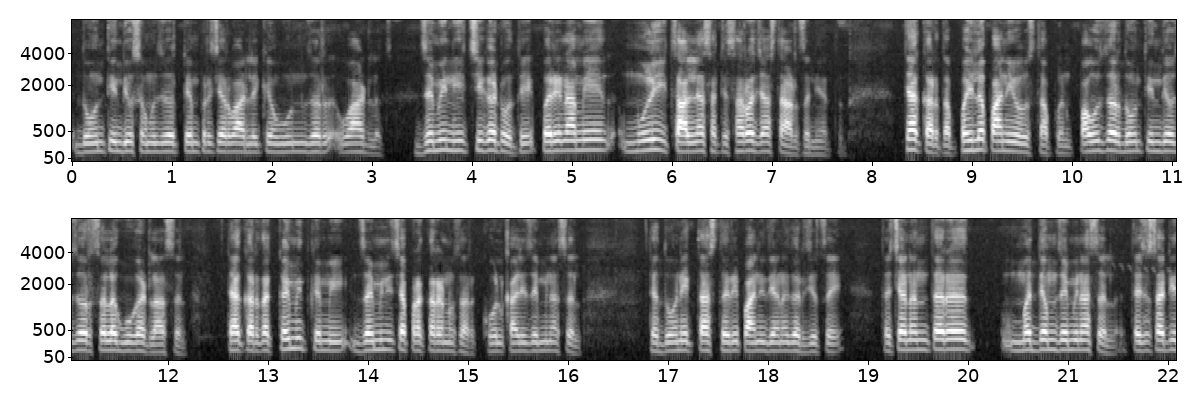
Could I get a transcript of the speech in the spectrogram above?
दोन तीन दिवसामध्ये जर टेम्परेचर वाढलं किंवा ऊन जर वाढलंच जमीन ही चिकट होते. परिणामी मुळी चालण्यासाठी सर्वात जास्त अडचणी येतात. त्याकरता पहिलं पाणी व्यवस्थापन पाऊस जर दोन तीन दिवस जर सलग उघडला असेल त्याकरता कमीत कमी जमिनीच्या प्रकारानुसार खोल काळी जमीन असेल त्या दोन एक तास तरी पाणी देणं गरजेचं आहे. त्याच्यानंतर मध्यम जमीन असेल त्याच्यासाठी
